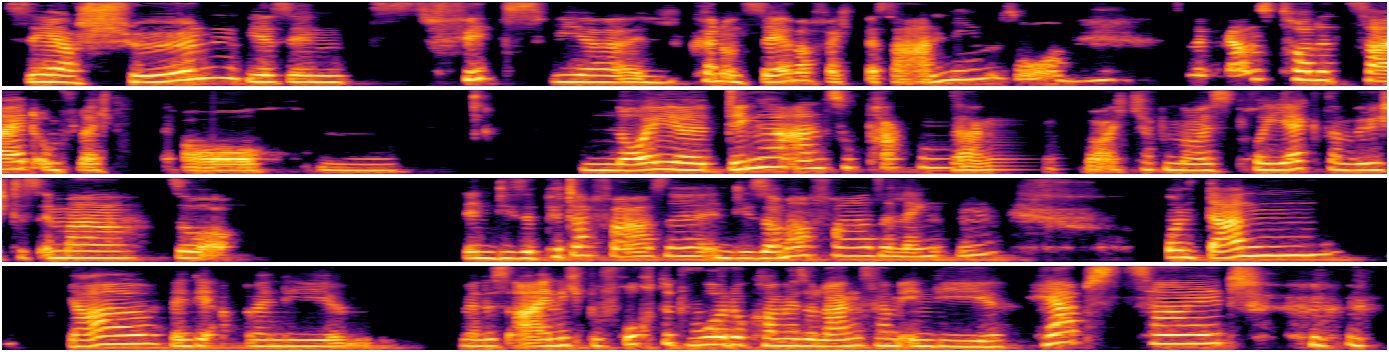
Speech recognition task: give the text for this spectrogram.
sehr schön. Wir sind fit, wir können uns selber vielleicht besser annehmen. So. Mhm. Es ist eine ganz tolle Zeit, um vielleicht auch hm, neue Dinge anzupacken. Sagen, boah, ich habe ein neues Projekt, dann würde ich das immer so in diese Pitta-Phase, in die Sommerphase lenken. Und dann, ja, wenn die, wenn die wenn das Ei nicht befruchtet wurde, kommen wir so langsam in die Herbstzeit,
